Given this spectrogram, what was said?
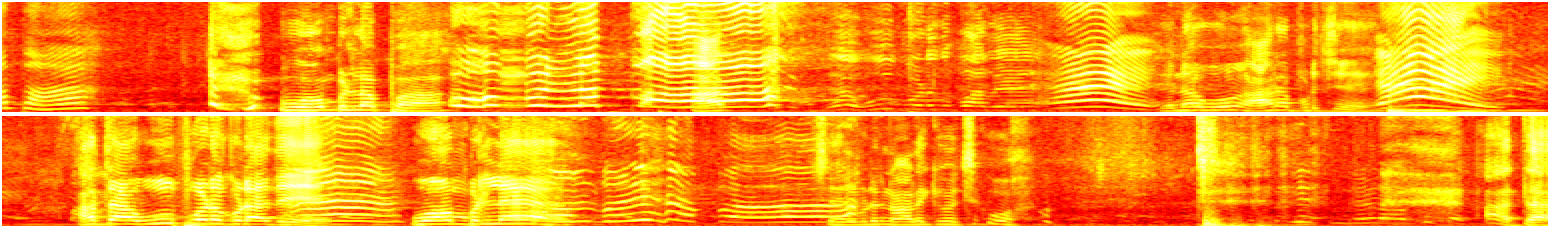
ஏப்பா? ஓம்பிள்ளப்பா. உம்புள்ளப்பா ஏய்! என்ன ஊ ஆற பிடிச்சு. ஏய்! ஊ ஓம்பிள்ள. உம்புள்ளப்பா சரி விடு நாளைக்கு வச்சுக்குவோம். அத்தா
